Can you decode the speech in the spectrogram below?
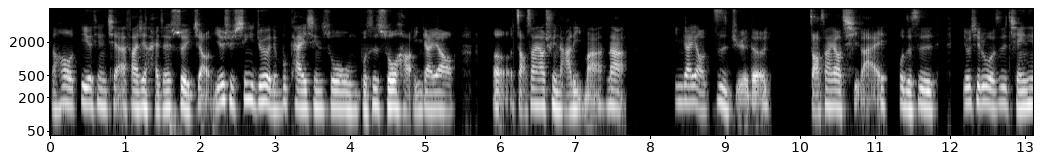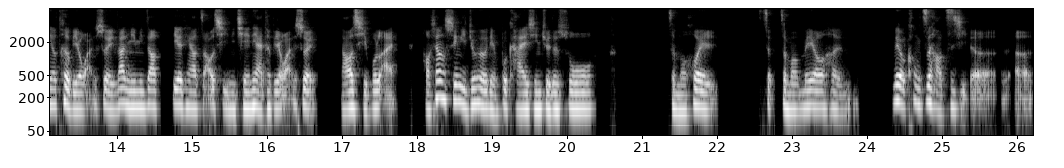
然后第二天起来发现还在睡觉，也许心里就有点不开心，说我们不是说好应该要呃早上要去哪里吗？那应该要自觉的。早上要起来，或者是尤其如果是前一天又特别晚睡，那你明明知道第二天要早起，你前一天还特别晚睡，然后起不来，好像心里就会有点不开心，觉得说怎么会怎怎么没有很没有控制好自己的呃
